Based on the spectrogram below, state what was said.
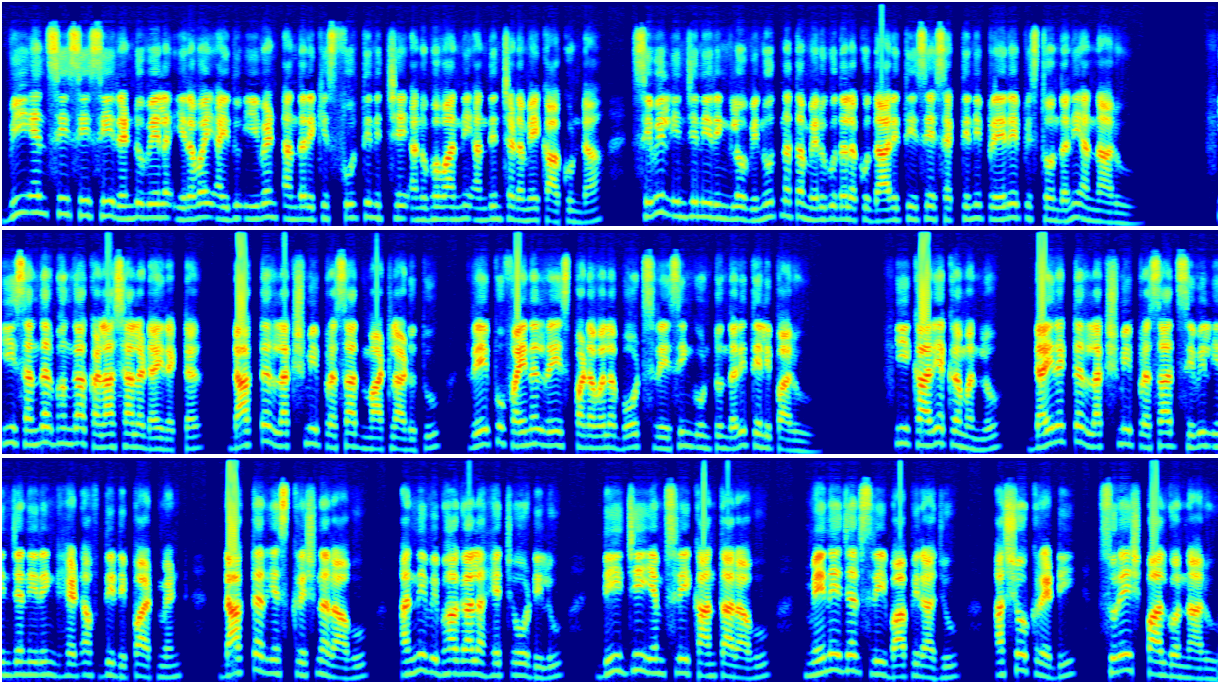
బీఎన్సీసీసీ రెండు వేల ఇరవై ఐదు ఈవెంట్ అందరికీ స్ఫూర్తినిచ్చే అనుభవాన్ని అందించడమే కాకుండా సివిల్ ఇంజనీరింగ్లో వినూత్నత మెరుగుదలకు దారితీసే శక్తిని ప్రేరేపిస్తోందని అన్నారు. ఈ సందర్భంగా కళాశాల డైరెక్టర్ డాక్టర్ లక్ష్మీ ప్రసాద్ మాట్లాడుతూ రేపు ఫైనల్ రేస్ పడవల బోట్స్ రేసింగ్ ఉంటుందని తెలిపారు. ఈ కార్యక్రమంలో director Lakshmi Prasad civil engineering head of the department doctor S Krishnarao అన్ని విభాగాల హెచ్ఓడిలు డీజీఎం శ్రీ కాంతారావు మేనేజర్ శ్రీ బాపిరాజు అశోక్ రెడ్డి సురేష్ పాల్గొన్నారు.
